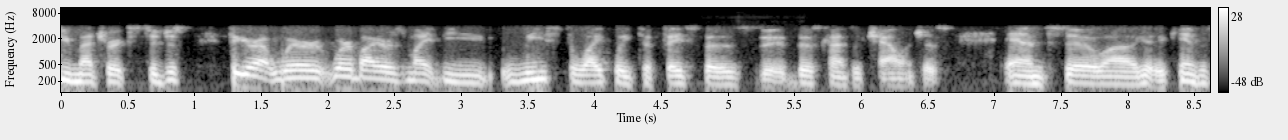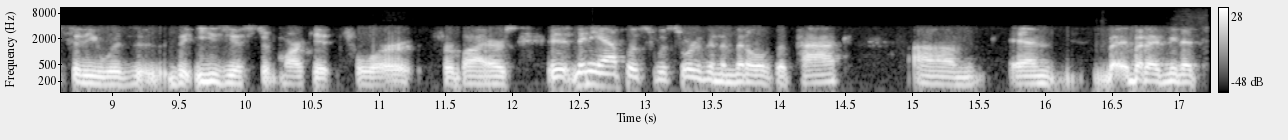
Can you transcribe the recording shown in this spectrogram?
two metrics to just figure out where where buyers might be least likely to face those those kinds of challenges. And so uh, Kansas City was the easiest market for for buyers. It, Minneapolis was sort of in the middle of the pack, um, and but, but I mean it's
